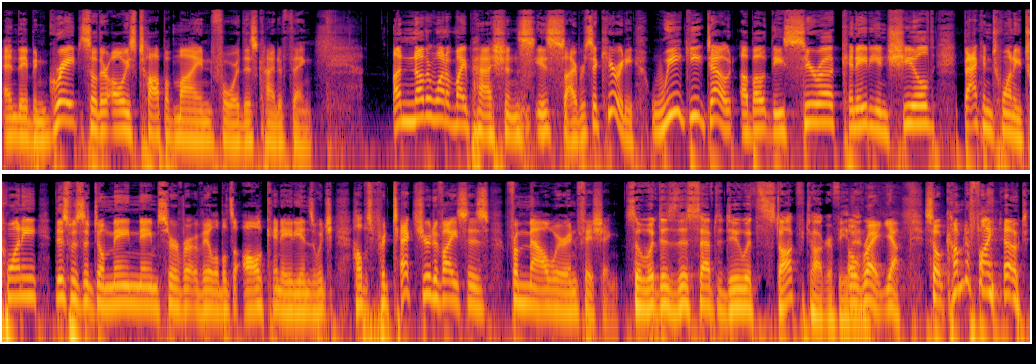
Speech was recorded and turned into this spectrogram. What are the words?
and they've been great, so they're always top of mind for this kind of thing. Another one of my passions is cybersecurity. We geeked out about the CIRA Canadian Shield back in 2020. This was a domain name server available to all Canadians, which helps protect your devices from malware and phishing. So, what does this have to do with stock photography? Oh, right, yeah. So, come to find out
